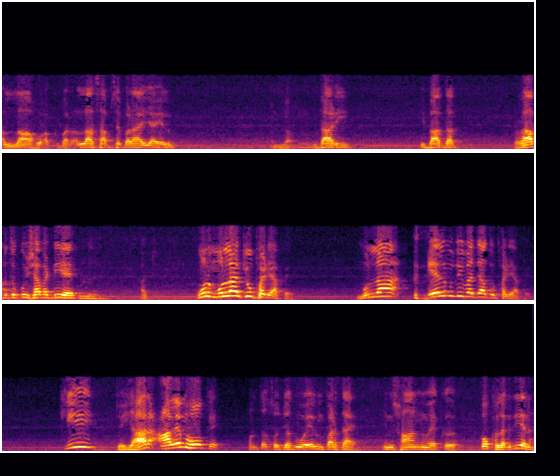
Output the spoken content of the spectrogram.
اللہ اکبر اللہ صاحب سے بڑا ہے یا علم؟ اللہ۔ داڑھی عبادت۔ رب تو کچھ وڈی ہے؟ اچھا۔ ہوں ملا کیوں پھڑیا پہ ملا علم دی وجہ تو پھڑیا پہ کی؟ جو یار عالم ہو کے۔ ہوں دسو جدو علم پڑھتا ہے انسان نو ایک بھوک لگتی ہے نا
